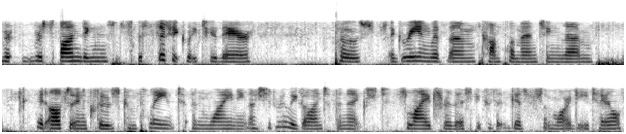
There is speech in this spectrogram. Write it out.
re responding specifically to their posts, agreeing with them, complimenting them. It also includes complaint and whining. I should really go on to the next slide for this because it gives some more details.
